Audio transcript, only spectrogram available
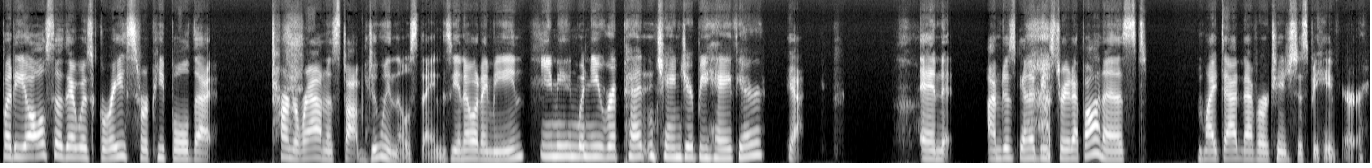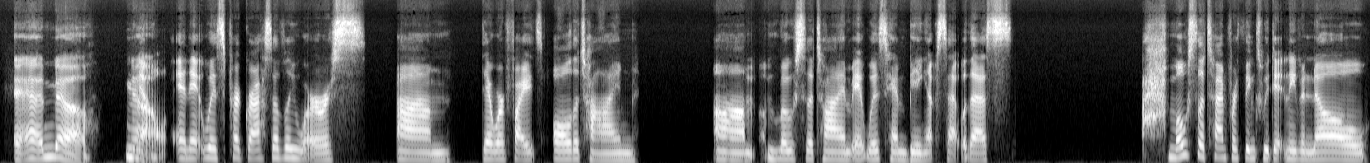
But he also there was grace for people that turn around and stop doing those things. You know what I mean? You mean when you repent and change your behavior? Yeah. And I'm just gonna be straight up honest. My dad never changed his behavior. Uh, no, no. No. And it was progressively worse. Um, there were fights all the time. Um, most of the time, it was him being upset with us. Most of the time, for things we didn't even know,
